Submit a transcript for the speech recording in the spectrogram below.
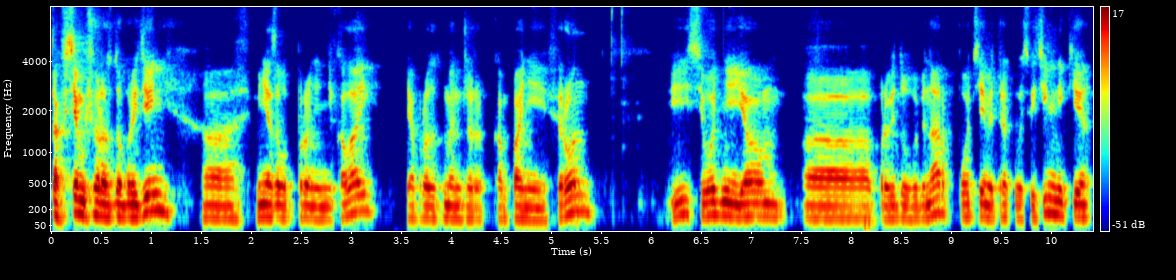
Так, всем еще раз добрый день. А, меня зовут Пронин Николай, я продукт-менеджер компании Ferron. И сегодня я вам а, проведу вебинар по теме трековые светильники,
